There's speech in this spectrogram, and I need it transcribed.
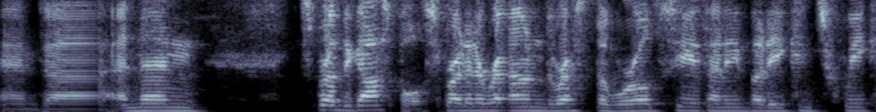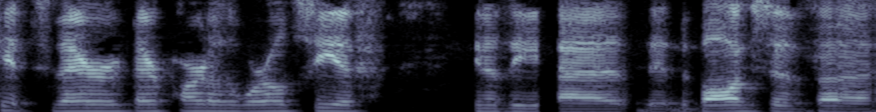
and uh, and then spread the gospel, spread it around the rest of the world. See if anybody can tweak it to their their part of the world. See if you know the uh, the, the bogs of uh,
